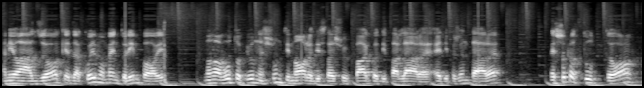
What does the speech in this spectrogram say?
a mio agio che da quel momento lì in poi non ho avuto più nessun timore di stare sul palco, di parlare e di presentare. E soprattutto,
